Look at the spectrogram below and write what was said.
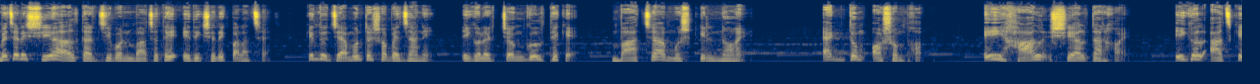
বেচারি শিয়াল তার জীবন বাঁচাতে এদিক সেদিক পালাচ্ছে, কিন্তু যেমনটা সবাই জানে ইগলের চঙ্গুল থেকে বাঁচা মুশকিল নয়। একদম অসম্ভব। এই হাল শিয়ালটার হয়। ইগল আজকে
